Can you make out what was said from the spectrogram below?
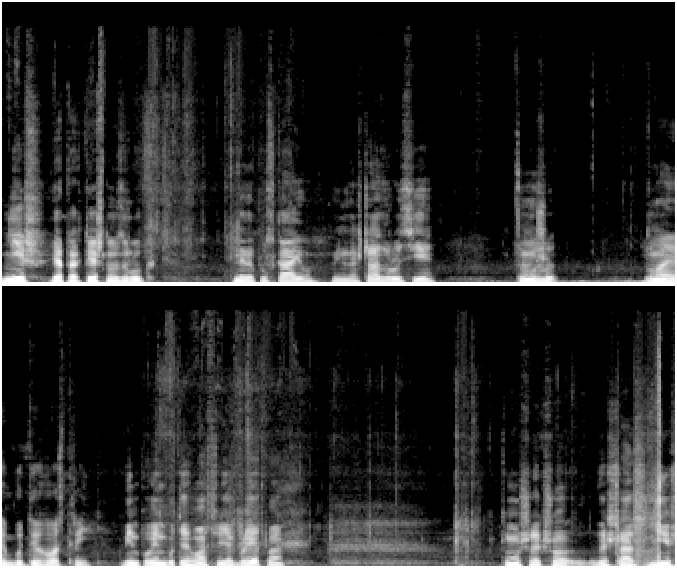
Ніж я практично з рук не випускаю, він весь час в руці, тому що Тому- Має бути гострий. він повинен бути гострий, як бритва. Тому що якщо весь час ніж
